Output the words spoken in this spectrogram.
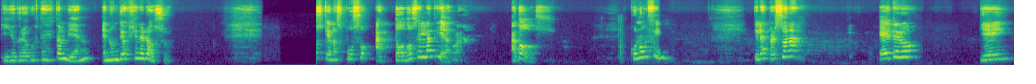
y yo creo que ustedes también, en un Dios generoso, que nos puso a todos en la tierra, a todos, con un fin. Y las personas hetero, gay,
